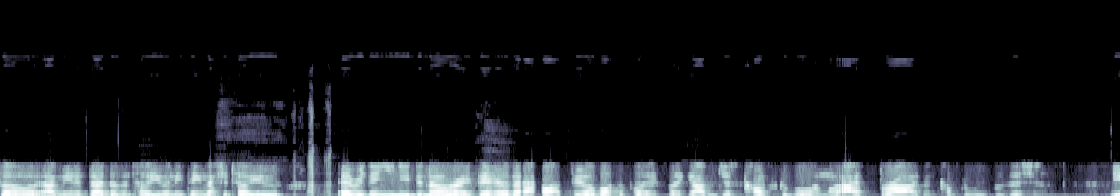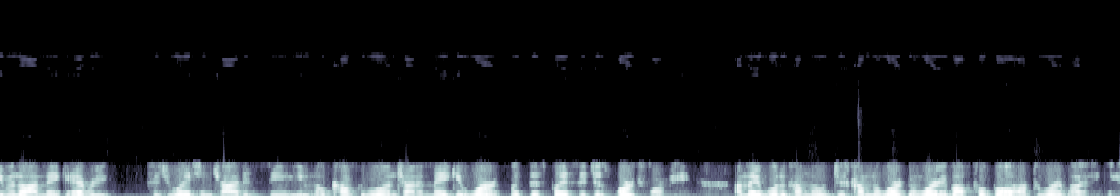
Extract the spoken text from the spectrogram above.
so, I mean, if that doesn't tell you anything, that should tell you everything you need to know right there. That how I feel about the place. Like I'm just comfortable, and I thrive in comfortable positions. Even though I make every situation try to seem, you know, comfortable and trying to make it work, but this place it just works for me. I'm able to come to just come to work and worry about football. I don't have to worry about anything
